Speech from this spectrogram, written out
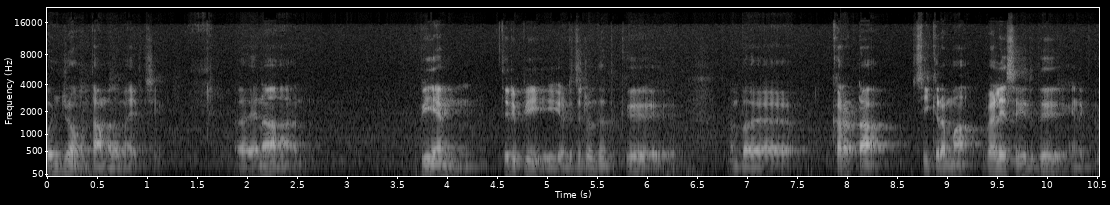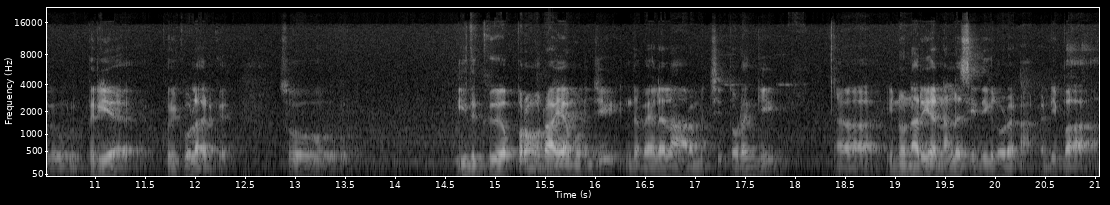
கொஞ்சம் தாமதமாயிருச்சு. ஏன்னா பிஎம் திருப்பி எடுத்துகிட்டு வந்ததுக்கு நம்ம கரெக்டாக சீக்கிரமாக வேலையை செய்கிறது எனக்கு ஒரு பெரிய குறிக்கோளாக இருக்குது ஸோ இதுக்கு அப்புறம் ராயா முடிஞ்சு இந்த வேலையெல்லாம் ஆரம்பித்து தொடங்கி இன்னும் நிறைய நல்ல செய்திகளோடு நான் கண்டிப்பாக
